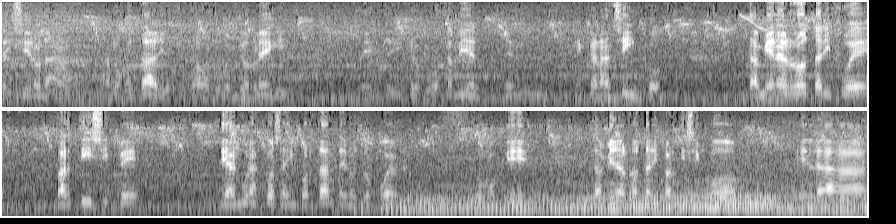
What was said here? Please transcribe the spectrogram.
le hicieron a, los notarios, estaba Rubén Biorlegui, este, y creo que vos también, en, Canal 5, también el Rotary fue partícipe de algunas cosas importantes de nuestro pueblo, como que también el Rotary participó en la,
